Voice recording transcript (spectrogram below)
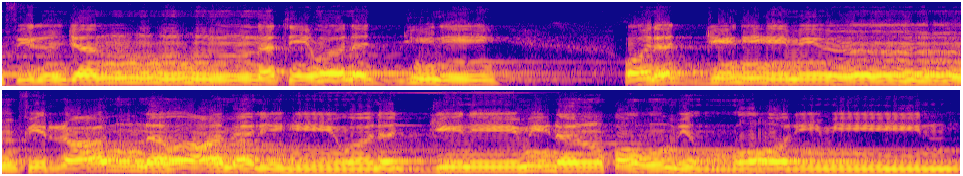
في الجنة ونجني ونجني من فرعون وعمله ونجني من القوم الظالمين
